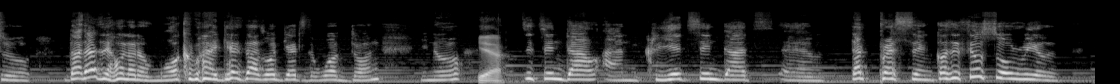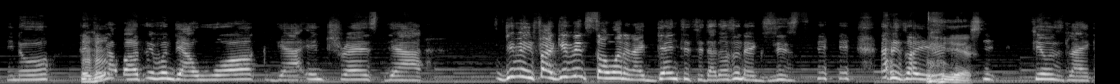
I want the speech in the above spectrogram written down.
to. That, that's a whole lot of work, but I guess that's what gets the work done. You know, Yeah, sitting down and creating that um, that person because it feels so real. You know, thinking Mhm. about even their work, their interest, their giving. In fact, giving someone an identity that doesn't exist. that is what it really Yes. feels like,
